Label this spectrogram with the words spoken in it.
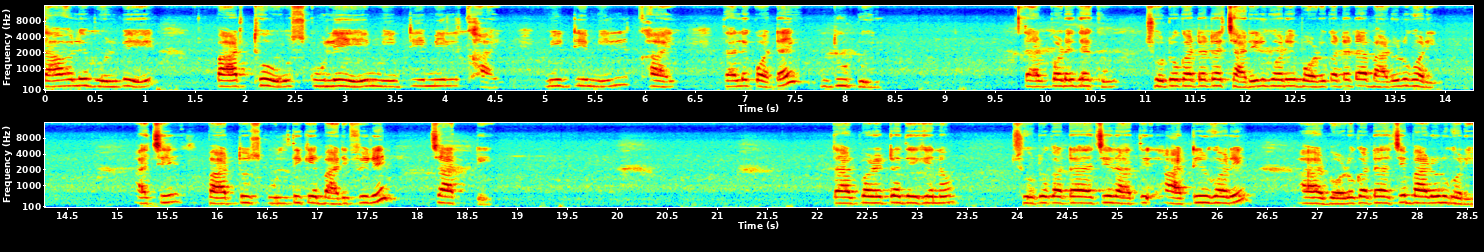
তাহলে বলবে, পার্থ স্কুলে মিড ডে মিল খায়। মিড ডে মিল খায়। তাহলে কটায়? দুটোই তারপরে দেখো, ছোটো কাঁটাটা চারের ঘরে, বড় কাঁটাটা বারোর ঘরে। আছে। পার্থ স্কুল থেকে বাড়ি ফেরে চারটে। তারপরেরটা দেখে নাও। ছোটো কাটা আছে রাতে আটের ঘরে আর বড় কাটা আছে বারোর ঘরে।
